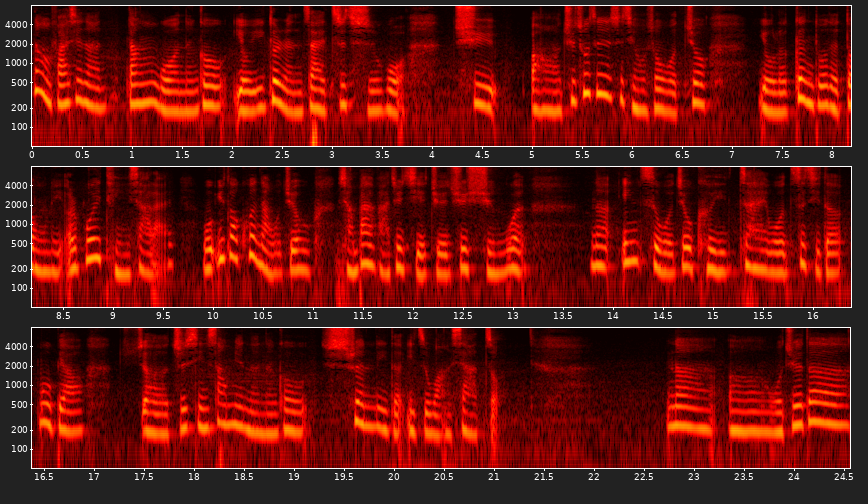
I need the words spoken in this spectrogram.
那我发现呢，当我能够有一个人在支持我去啊、去做这件事情，我说我就有了更多的动力，而不会停下来。我遇到困难，我就想办法去解决，去询问。那因此，我就可以在我自己的目标，呃，执行上面呢，能够顺利的一直往下走。那，嗯、我觉得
